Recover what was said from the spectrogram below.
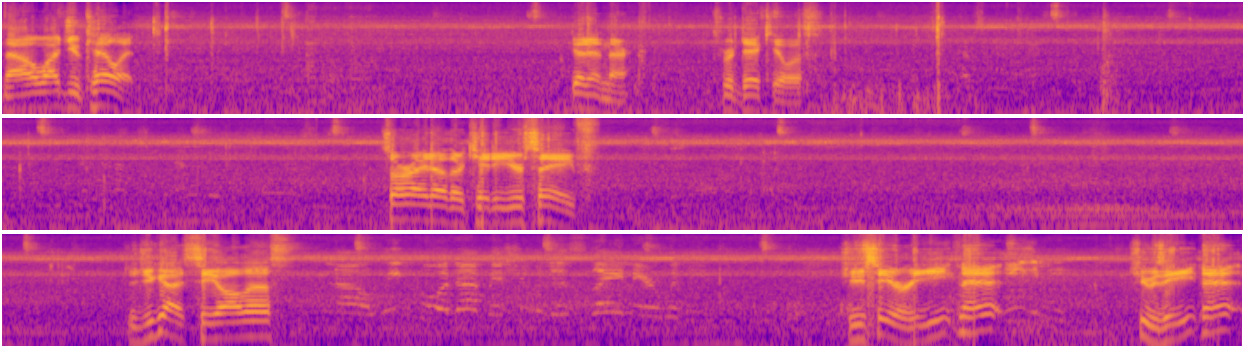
No, why'd you kill it? Get in there. It's ridiculous. It's alright, other kitty, you're safe. Did you guys see all this? No, we pulled up and she was just laying there with me. Did you see her eating it? Eating it. She was eating it?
